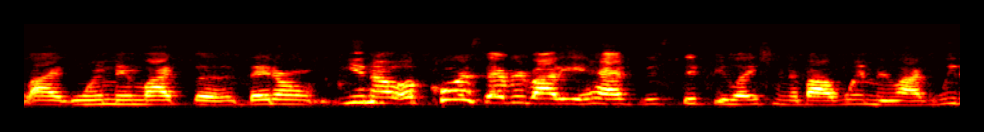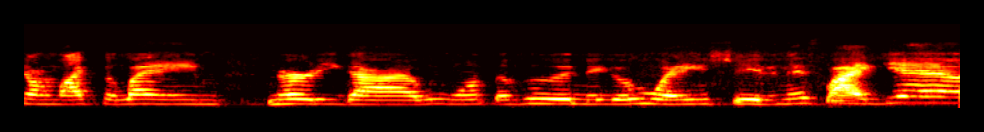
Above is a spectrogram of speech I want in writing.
like women like the they don't you know of course everybody has this stipulation about women like we don't like the lame nerdy guy we want the hood nigga who ain't shit and it's like yeah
